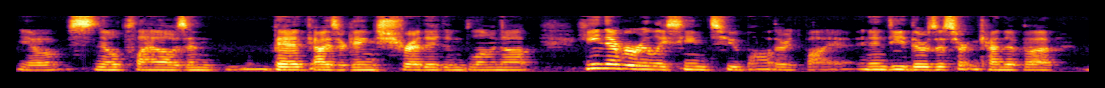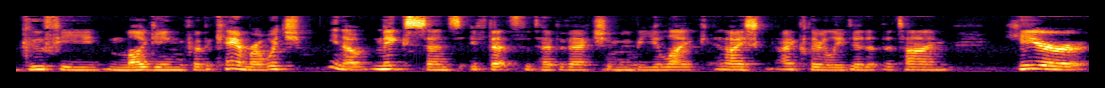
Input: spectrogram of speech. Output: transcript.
you know snow plows and bad guys are getting shredded and blown up. He never really seemed too bothered by it. And indeed there was a certain kind of a goofy mugging for the camera which you know makes sense if that's the type of action movie you like. And i, I clearly did at the time. Here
